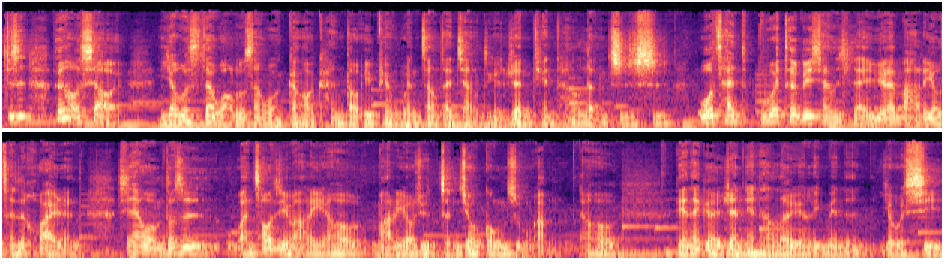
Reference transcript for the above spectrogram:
就是很好笑哎。要不是在网络上，我刚好看到一篇文章在讲这个任天堂冷知识，我才不会特别想起来，原来马里奥才是坏人。现在我们都是玩超级玛丽，然后马里奥去拯救公主嘛，然后。连那个任天堂乐园里面的游戏，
